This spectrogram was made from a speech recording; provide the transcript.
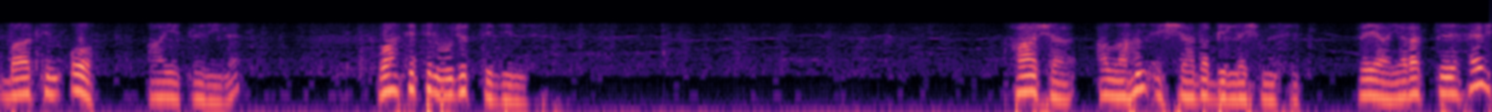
batin o ayetleriyle vahdetil vücut dediğimiz haşa Allah'ın eşyada birleşmesi veya yarattığı her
